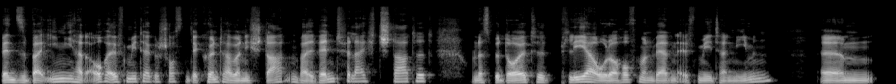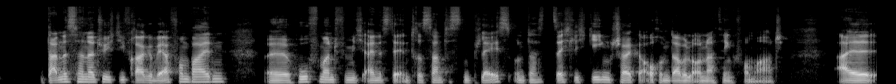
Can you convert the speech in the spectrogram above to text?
Benzebaini hat auch elf Meter geschossen. Der könnte aber nicht starten, weil Wendt vielleicht startet. Und das bedeutet, Player oder Hoffmann werden elf Meter nehmen. Ähm, dann ist dann natürlich die Frage, wer von beiden. Äh, Hofmann für mich eines der interessantesten Plays und tatsächlich gegen Schalke auch im Double or Nothing Format. All,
